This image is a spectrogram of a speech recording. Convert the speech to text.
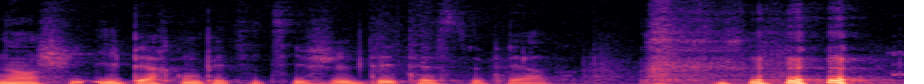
Non, je suis hyper compétitif, je déteste perdre.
